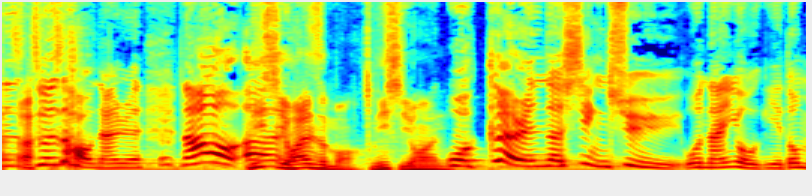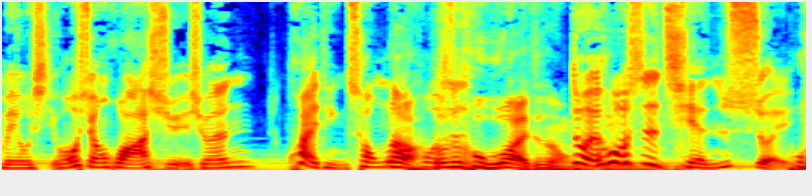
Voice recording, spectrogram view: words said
这真的是好男人。然后你喜欢什么？你喜欢？我个人的兴趣，我男友也都没有喜欢。我喜欢滑雪，喜欢快艇冲浪，或是户外这种，对，或是潜水。哇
